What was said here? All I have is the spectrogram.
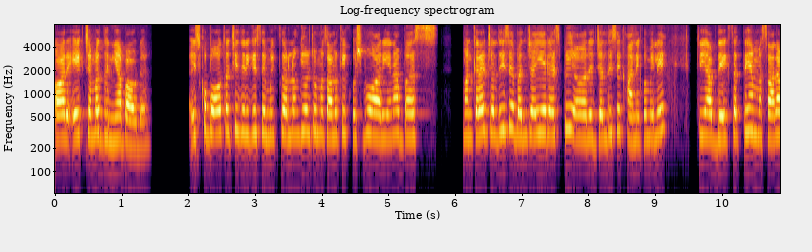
और एक चम्मच धनिया पाउडर इसको बहुत अच्छी तरीके से मिक्स कर लूँगी और जो मसालों की खुशबू आ रही है ना, बस मन करे जल्दी से बन जाइए रेसिपी और जल्दी से खाने को मिले। तो ये आप देख सकते हैं, मसाला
